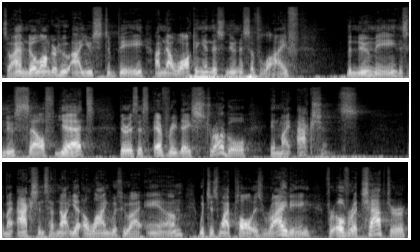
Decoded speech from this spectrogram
So I am no longer who I used to be. I'm now walking in this newness of life, the new me, this new self, yet there is this everyday struggle in my actions. That my actions have not yet aligned with who I am, which is why Paul is writing for over a chapter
